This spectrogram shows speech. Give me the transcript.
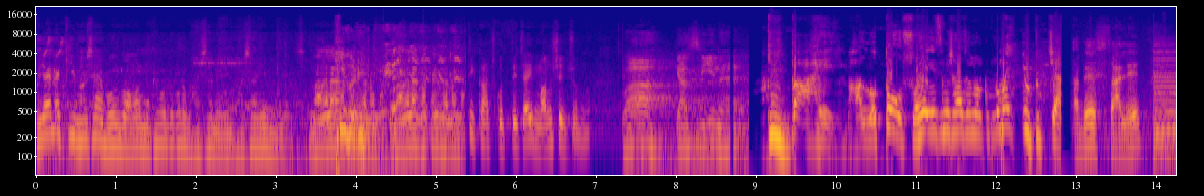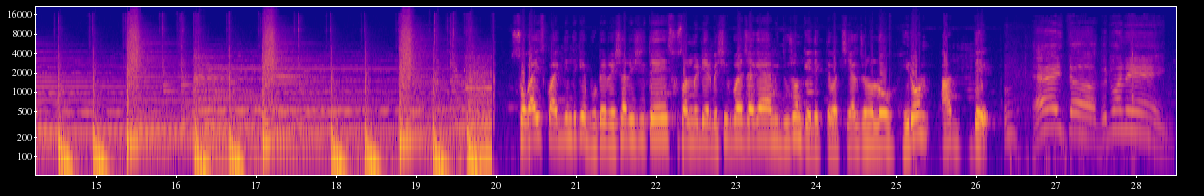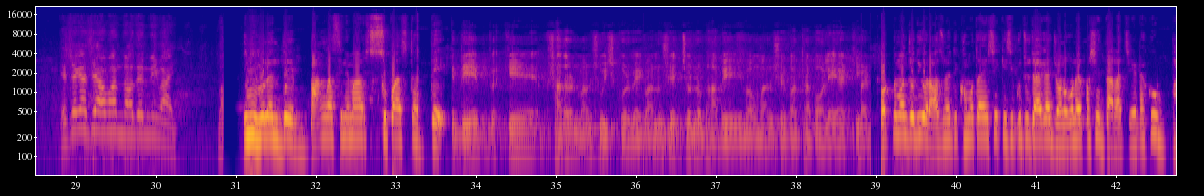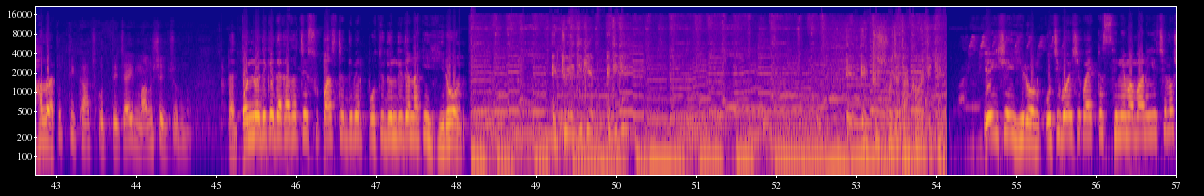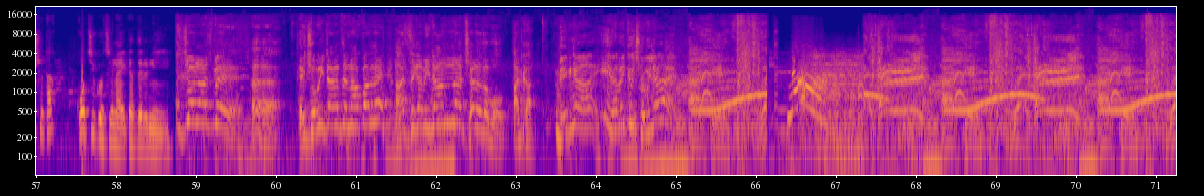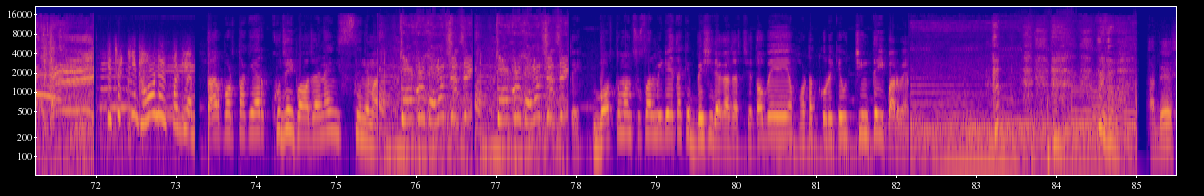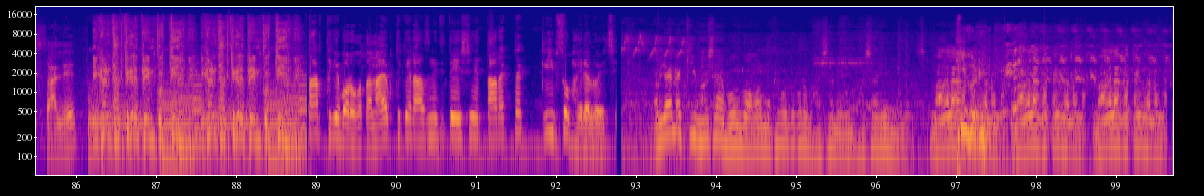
আমি জানি না কি ভাষায় বলবো আমার মুখের মধ্যে কোনো ভাষা নেই ভাষাহীন হয়ে গেছে বাংলা কথাই ভালো না বাংলা কথাই ভালো না সত্যি কাজ করতে চাই মানুষের জন্য वाह क्या सीन है কি বাহে ভালো তো সোহে গেছি আমি সাহায্য তোমার ইউটিউব চ্যানেল আবে সালে সো গাইস কয়েকদিন থেকে ভোটের রেশারেশিতে সোশ্যাল মিডিয়ার বেশিরভাগ জায়গায় আমি দুজনকে দেখতে পাচ্ছি একজন হলো হিরণ আর দেব এই তো গুড মর্নিং এসে গেছে আমার নদের নিমাই। ইনি হলেন দেব বাংলা সিনেমার সুপারস্টার দেব। দেবকে সাধারণ মানুষ উইশ করবে মানুষের জন্য ভাবে এবং মানুষের কথা বলে আর কি। বর্তমান যদিও রাজনৈতিক ক্ষমতায় এসে কিছু কিছু জায়গায় জনগণের পাশে দাঁড়াচ্ছে এটা খুব ভালো সত্যি কাজ করতে চাই মানুষের জন্য। অন্যদিকে দেখা যাচ্ছে সুপারস্টার দেবের প্রতিদ্বন্দ্বিতা নাকি হিরণ একটু এদিকে এদিকে। একটু সোজা তাকাও এদিকে। এই সেই হিরণ কচি বয়সে কয়েকটা সিনেমা বানিয়েছিল সেটা কচি কচি নায়িকাদের নিয়ে। জন আসবে। এই ছবি টানাতে না পারলে আজ থেকে আমি রান্না ছেড়ে দেবো। আটকা। মেঘনা এভাবে কেউ ছবি লাগায়? হ্যাঁ কে? হ্যাঁ কে? হ্যাঁ তারপর তাকে আর খুঁজেই পাওয়া যায় না এই সিনেমা। বর্তমান সোশ্যাল মিডিয়ায় তাকে বেশি দেখা যাচ্ছে তবে হঠাৎ করে কেউ চিনতেই পারবে না। ওই বাবা আবে সালে। এখানে থাকতে গেলে প্রেম করতেই হবে এখানে থাকতে গেলে প্রেম করতেই হবে। তার থেকে বড় কথা নায়ক থেকে রাজনীতিতে এসে তার একটা ক্লিপসও ভাইরাল হয়েছে। আমি জানি না কি ভাষায় বলব আমার মুখের মধ্যে কোনো ভাষা নেই ভাষাহীন হয়ে বাংলা কথাই ভালো না বাংলা কথাই ভালো না বাংলা কথাই ভালো না।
